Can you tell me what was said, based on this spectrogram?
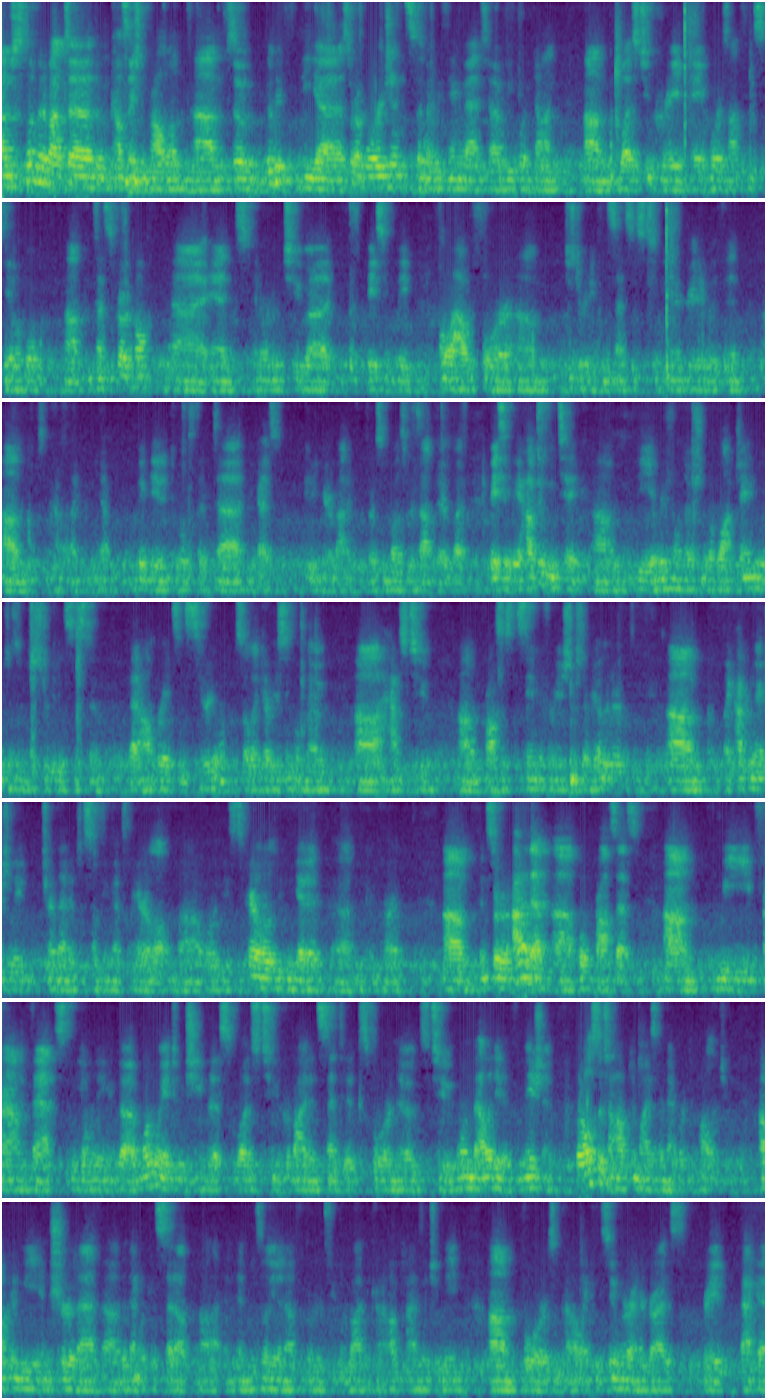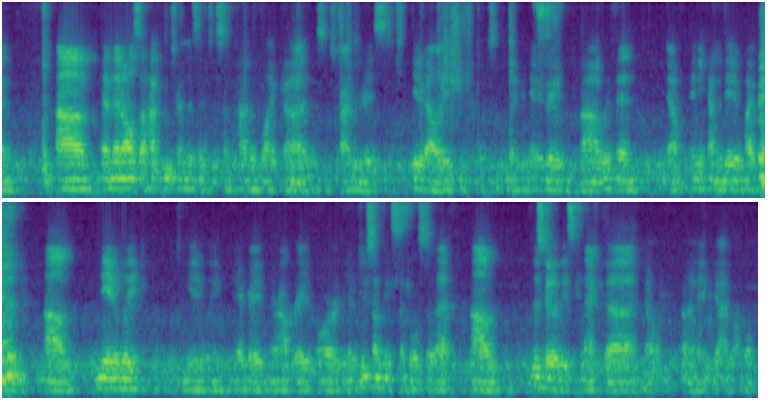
um, just a little bit about uh, the constellation problem. Um, so the, the uh, sort of origins of everything that uh, we worked on um, was to create a horizontally scalable uh, consensus protocol, uh, and in order to uh, basically allow for um, distributed consensus to be integrated within um, kind of like you know, big data tools that you guys you hear about it, throw some buzzwords out there, but basically how can we take um, the original notion of a blockchain, which is a distributed system that operates in serial, so like every single node uh, has to um, process the same information as every other node. Um, like how can we actually turn that into something that's parallel, uh, or at least as parallel as we can get it uh, concurrent. Um, and sort of out of that uh, whole process, um, we found that the only one way to achieve this was to provide incentives for nodes to one validate information, but also to optimize their network topology. How can we ensure that uh, the network is set up uh, and, and, resilient enough in order to provide the kind of uptime that you need um, for some kind of like consumer enterprise grade backend um, and then also how can we turn this into some kind of like uh, subscriber-based data validation tools that can integrate uh, within know any kind of data pipeline um, natively, natively integrate, interoperate, or you know do something simple so that um, this could at least connect uh, you know on an API level.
